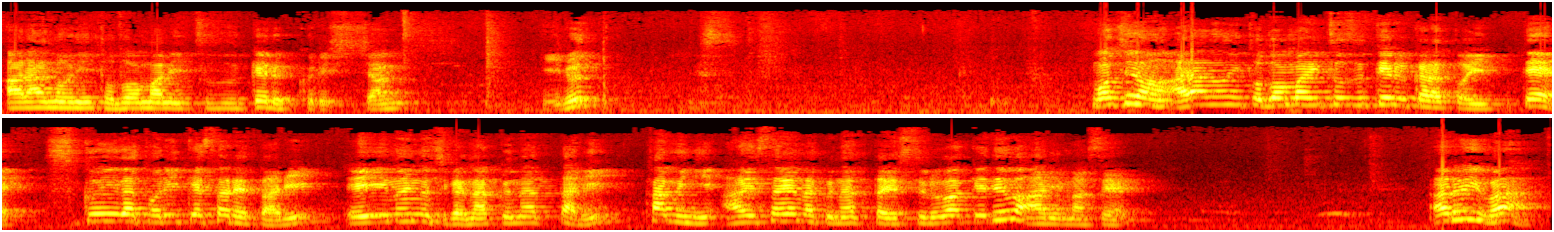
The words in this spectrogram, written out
荒野にとどまり続けるクリスチャンいる？もちろん荒野にとどまり続けるからといって救いが取り消されたり永遠の命がなくなったり神に愛されなくなったりするわけではありません。あるいは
